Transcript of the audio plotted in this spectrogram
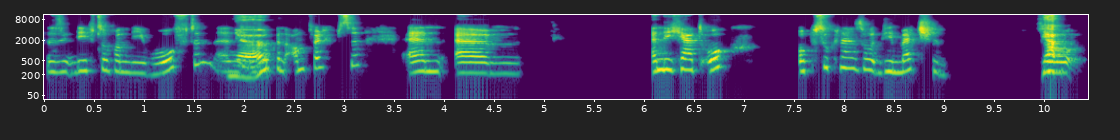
Dus die heeft zo van die hoofden, en ook een Antwerpse. En, um, en die gaat ook op zoek naar zo die matchen. Zo, ja.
